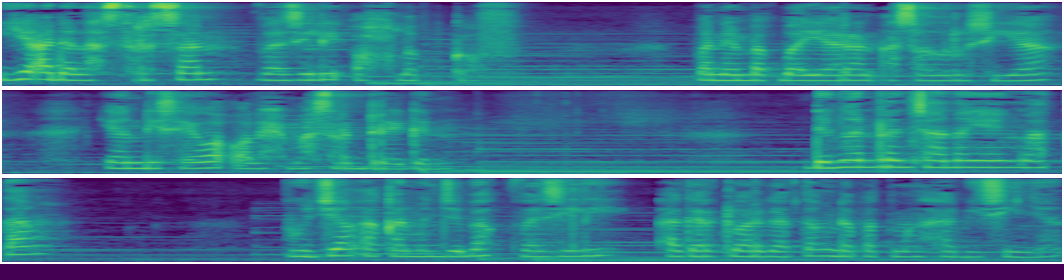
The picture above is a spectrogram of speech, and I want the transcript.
ia adalah Sersan Vasily Okhlepkov, penembak bayaran asal Rusia yang disewa oleh Master Dragon. Dengan rencana yang matang, Bujang akan menjebak Vasily agar keluarga Tang dapat menghabisinya.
